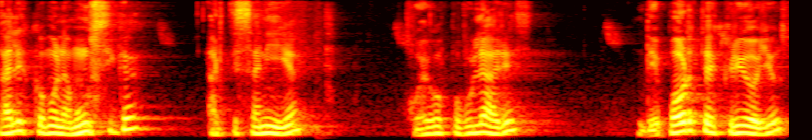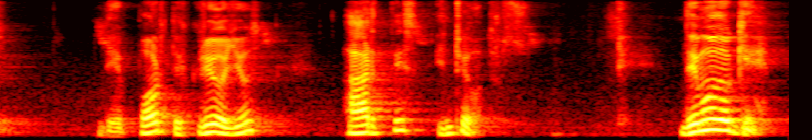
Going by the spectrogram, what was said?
tales como la música, artesanía, juegos populares, deportes criollos, deportes criollos, artes, entre otros. De modo que,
